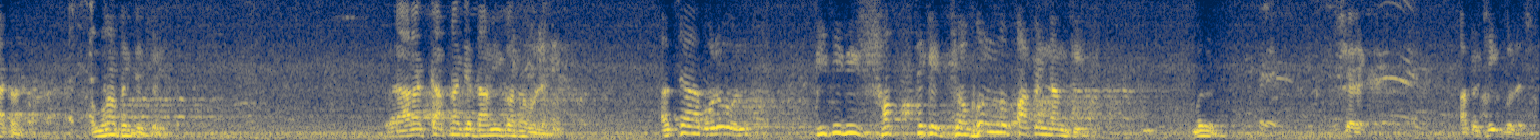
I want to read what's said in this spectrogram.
আর এক মুনাফেকদের চরিত্র। আর একটা আপনাকে দামি কথা বলে আচ্ছা বলুন পৃথিবীর সব থেকে জঘন্য পাপের নাম কি? বলুন। আপনি ঠিক বলেছেন।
